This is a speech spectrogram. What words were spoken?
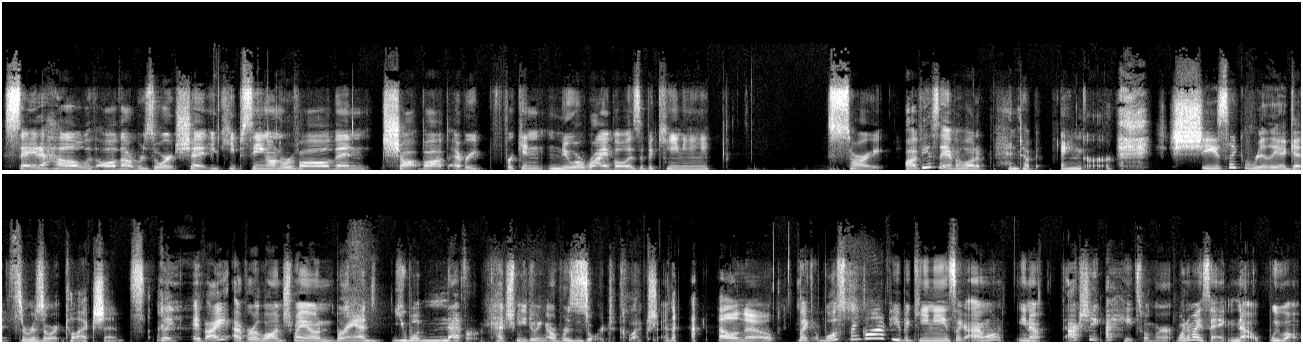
Say to hell with all that resort shit you keep seeing on Revolve and Shopbop. Every freaking new arrival is a bikini. Sorry. Obviously, I have a lot of pent up anger. She's like really against the resort collections. Like, if I ever launch my own brand, you will never catch me doing a resort collection. Hell no. Like, we'll sprinkle on a few bikinis. Like, I won't, you know, actually, I hate swimwear. What am I saying? No, we won't.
